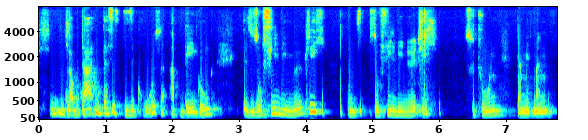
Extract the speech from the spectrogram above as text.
Ich glaube, da, das ist diese große Abwägung, so viel wie möglich und so viel wie nötig zu tun, damit man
